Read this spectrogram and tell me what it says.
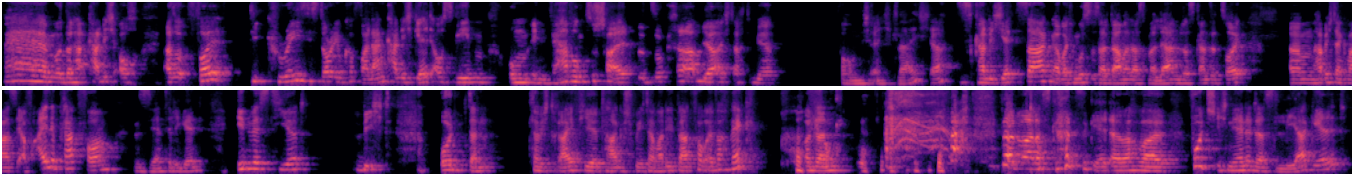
bam, und dann kann ich auch, also voll die crazy Story im Kopf, weil dann kann ich Geld ausgeben, um in Werbung zu schalten und so Kram, ja, ich dachte mir, warum nicht eigentlich gleich, ja, das kann ich jetzt sagen, aber ich musste es halt damals erstmal lernen und das ganze Zeug. Ähm, habe ich dann quasi auf eine Plattform, sehr intelligent, investiert, nicht und dann glaube ich, drei, vier Tage später war die Plattform einfach weg. Und dann, dann war das ganze Geld einfach mal futsch. Ich nenne das Lehrgeld.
